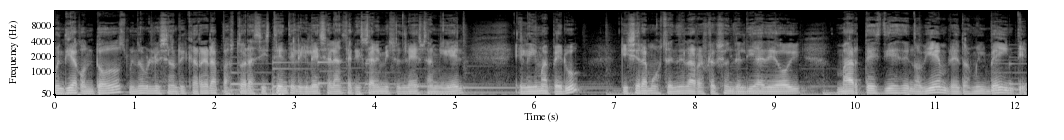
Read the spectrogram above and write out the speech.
Buen día con todos. Mi nombre es Luis Enrique Herrera, pastor asistente de la Iglesia Alianza Cristiana y Misionera de San Miguel en Lima, Perú. Quisiéramos tener la reflexión del día de hoy, martes 10 de noviembre de 2020.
